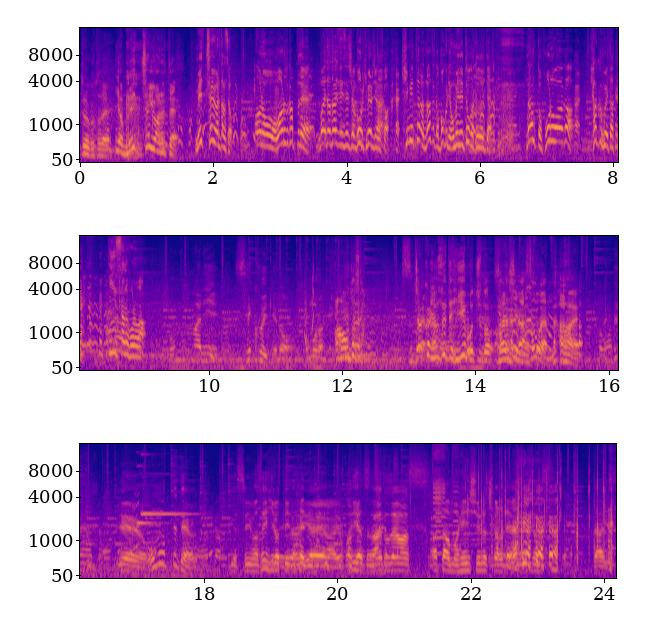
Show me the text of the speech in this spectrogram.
ということでいやめっちゃ言われてめっちゃ言われたんですよあのワールドカップで前田大然選手がゴール決めるじゃないですか決めたらなぜか僕におめでとうが届いてなんとフォロワーが100増えたってインスタのフォロワーほんまにせこいけどおもろい。あ本当ですか？若干寄せてひげもちょっと生やしてみあます そうやんな。はいいやいや思ってたよ。いやすみません拾っていただいていやいやよかったです。ありがとうあございます。あとはもう編集の力でお願いします 大丈夫です。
